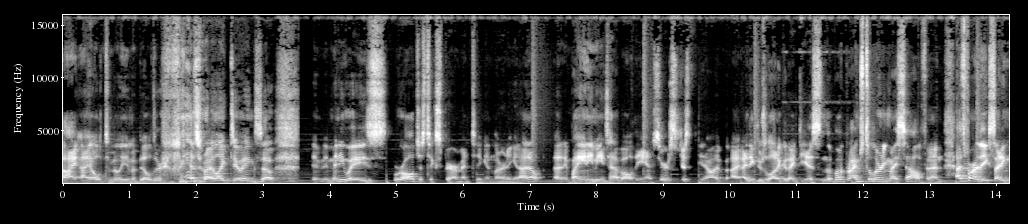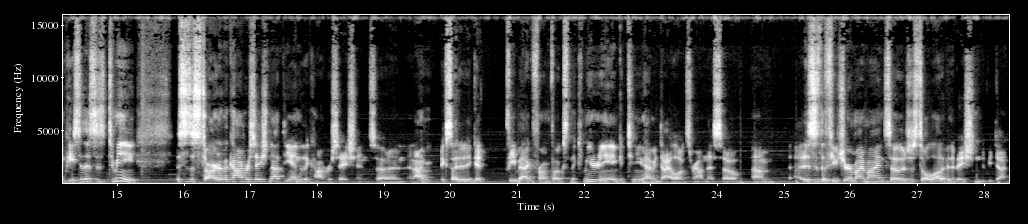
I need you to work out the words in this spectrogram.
I, I ultimately am a builder. That's what I like doing. So, in, many ways, we're all just experimenting and learning. And I don't, by any means, have all the answers. Just you know, I, I, think there's a lot of good ideas in the book, but I'm still learning myself. And that's part of the exciting piece of this. Is to me, this is the start of a conversation, not the end of the conversation. So, and, and I'm excited to get feedback from folks in the community and continue having dialogues around this. So um, this is the future in my mind. So there's still a lot of innovation to be done.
